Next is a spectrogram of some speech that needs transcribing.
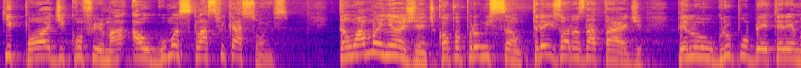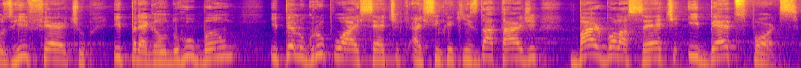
que pode confirmar algumas classificações. Então amanhã, gente, Copa Promissão, 3 horas da tarde. Pelo grupo B teremos Rio Fértil e Pregão do Rubão. E pelo grupo A às, 7, às 5 e 15 da tarde, Barbola 7 e Bet Sports.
